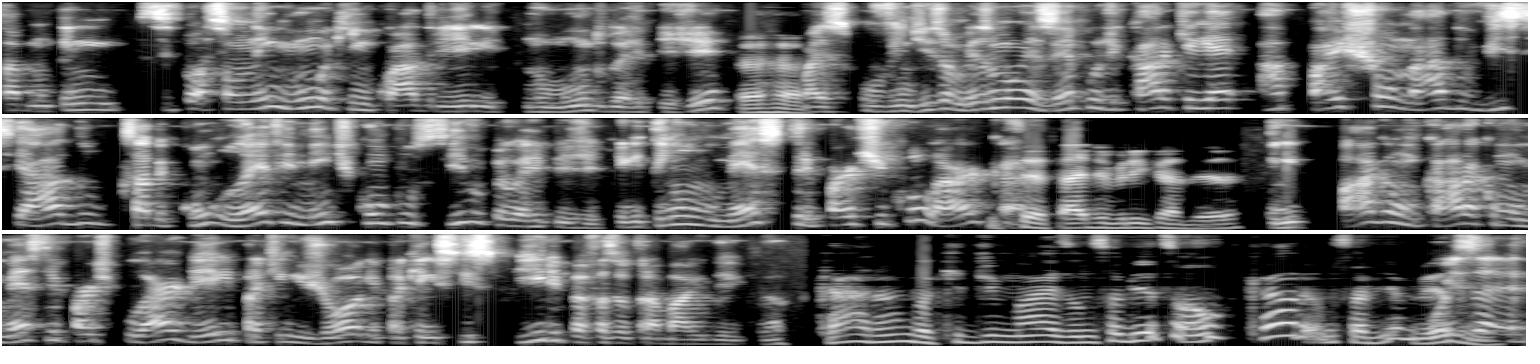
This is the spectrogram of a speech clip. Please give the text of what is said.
sabe, não tem situação nenhuma que enquadre ele no mundo do RPG, uhum. mas o Vin Diesel mesmo é um exemplo de cara que ele é apaixonado, viciado, sabe, com, levemente compulsivo pelo RPG. Ele tem um mestre particular, cara. Você tá de brincadeira. Ele paga um cara como mestre particular dele para que ele jogue, para que ele se inspire para fazer o trabalho dele. Né? Caramba, que demais! Eu não sabia disso, não. Cara, eu não sabia mesmo. Pois é.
